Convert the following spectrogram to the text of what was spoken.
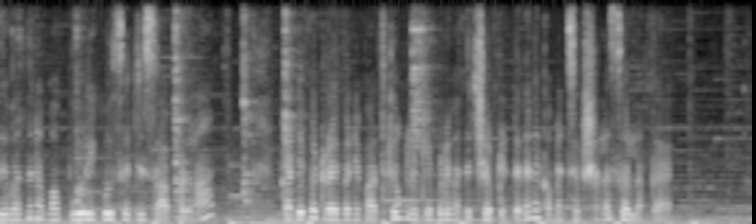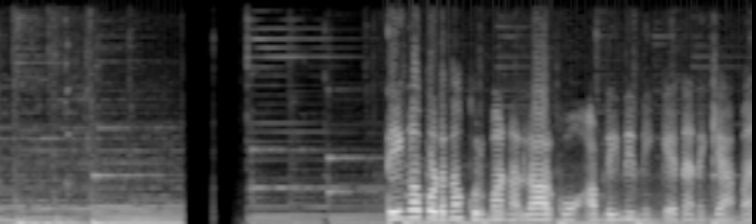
இது வந்து நம்ம பூரிக்கும் செஞ்சு சாப்பிட்லாம். கண்டிப்பாக ட்ரை பண்ணி பார்த்துட்டு உங்களுக்கு எப்படி வந்துச்சு அப்படின்றத எனக்கு கமெண்ட் செக்ஷனில் சொல்லுங்கள் தேங்காய் போட்டு தான் குருமா நல்லாயிருக்கும் அப்படின்னு நீங்கள் நினைக்காம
